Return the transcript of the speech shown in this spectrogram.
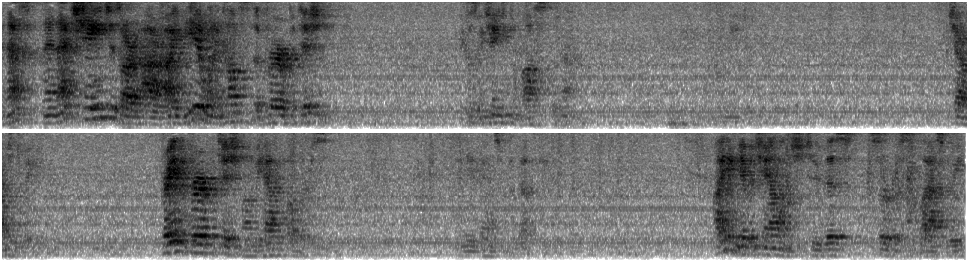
And that's and that changes our, our idea when it comes to the prayer petition. Them. Challenge of the week. Pray the prayer petition on behalf of others in the advancement of God's kingdom. I didn't give a challenge to this service last week.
